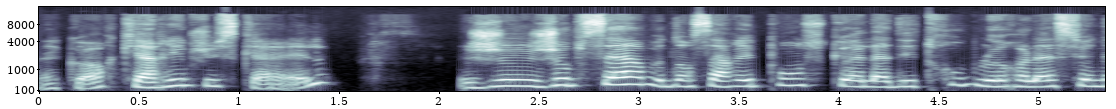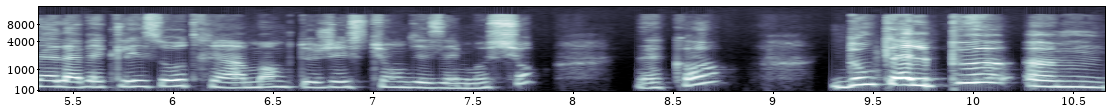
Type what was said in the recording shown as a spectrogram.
d'accord, qui arrive jusqu'à elle. J'observe dans sa réponse qu'elle a des troubles relationnels avec les autres et un manque de gestion des émotions, d'accord? Donc elle peut, euh,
